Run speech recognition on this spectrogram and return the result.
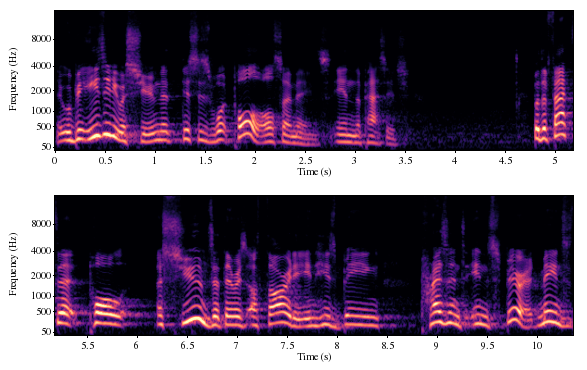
It would be easy to assume that this is what Paul also means in the passage. But the fact that Paul assumes that there is authority in his being present in spirit means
